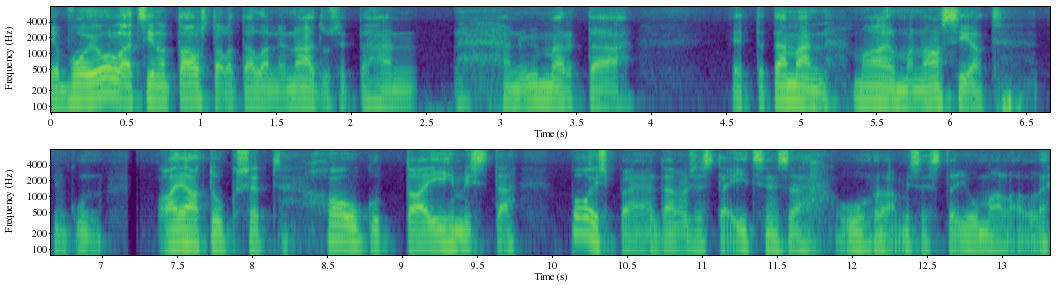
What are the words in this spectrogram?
ja voi olla, että siinä on taustalla tällainen ajatus, että hän, hän ymmärtää, että tämän maailman asiat, niin kuin ajatukset, houkuttaa ihmistä poispäin tämmöisestä itsensä uhraamisesta Jumalalle,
